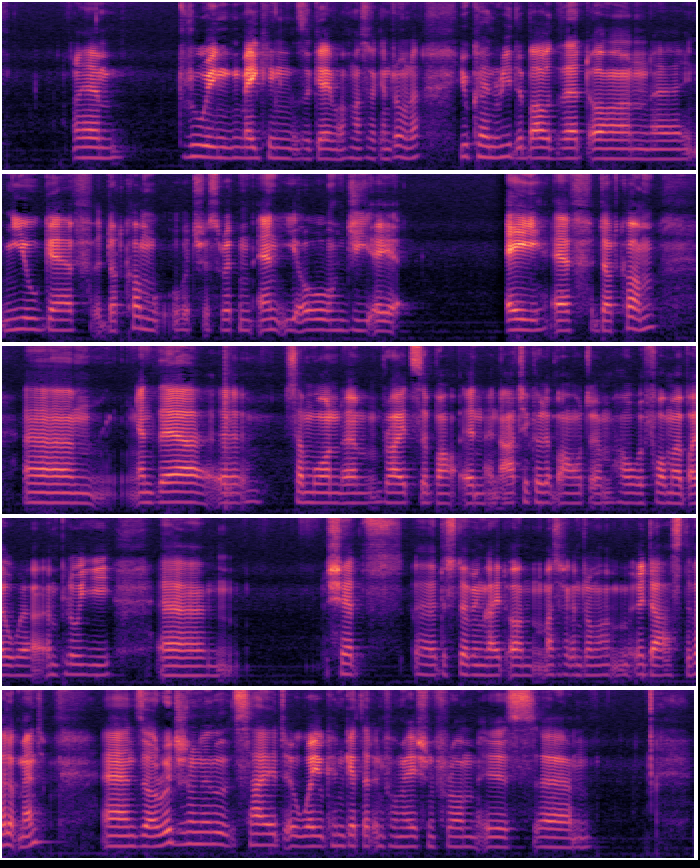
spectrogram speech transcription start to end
Um, doing making the game of Mass Effect Andromeda. You can read about that on uh, which is written N E O G A A F.com. Um, and there, uh, someone um, writes about an, an article about um, how a former BioWare employee um, sheds uh, disturbing light on Mass Effect Andromeda's development. And the original site uh, where you can get that information from is um,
